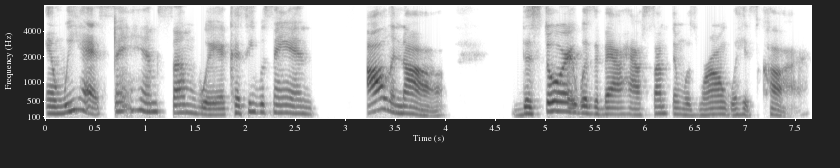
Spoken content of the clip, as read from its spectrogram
and we had sent him somewhere because he was saying all in all the story was about how something was wrong with his car.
